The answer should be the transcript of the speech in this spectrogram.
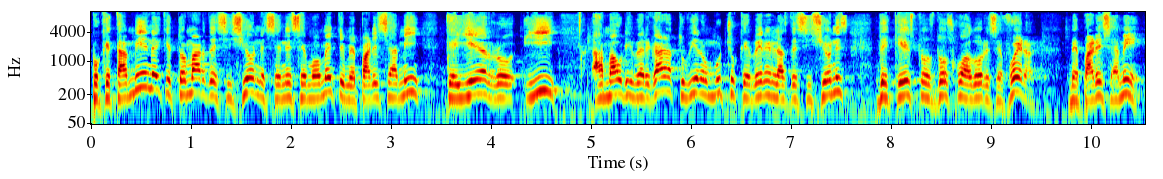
porque también hay que tomar decisiones en ese momento y me parece a mí que Hierro y a Mauri Vergara tuvieron mucho que ver en las decisiones de que estos dos jugadores se fueran, me parece a mí.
